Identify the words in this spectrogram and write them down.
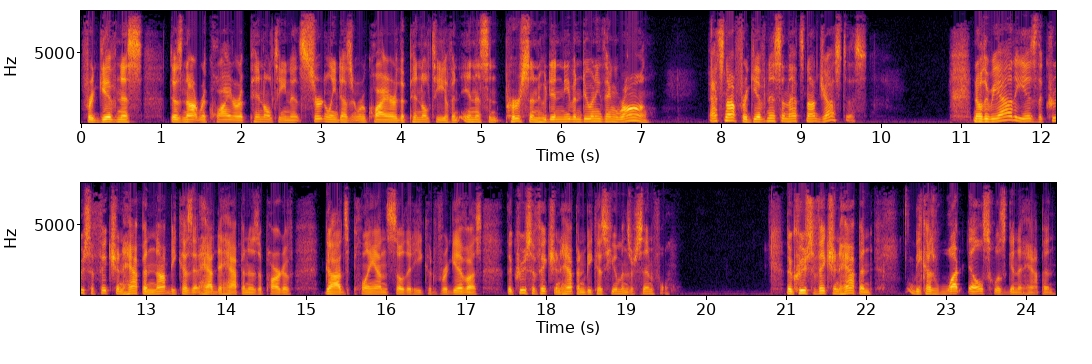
Forgiveness does not require a penalty, and it certainly doesn't require the penalty of an innocent person who didn't even do anything wrong. That's not forgiveness, and that's not justice. No, the reality is the crucifixion happened not because it had to happen as a part of God's plan so that he could forgive us. The crucifixion happened because humans are sinful. The crucifixion happened because what else was going to happen?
